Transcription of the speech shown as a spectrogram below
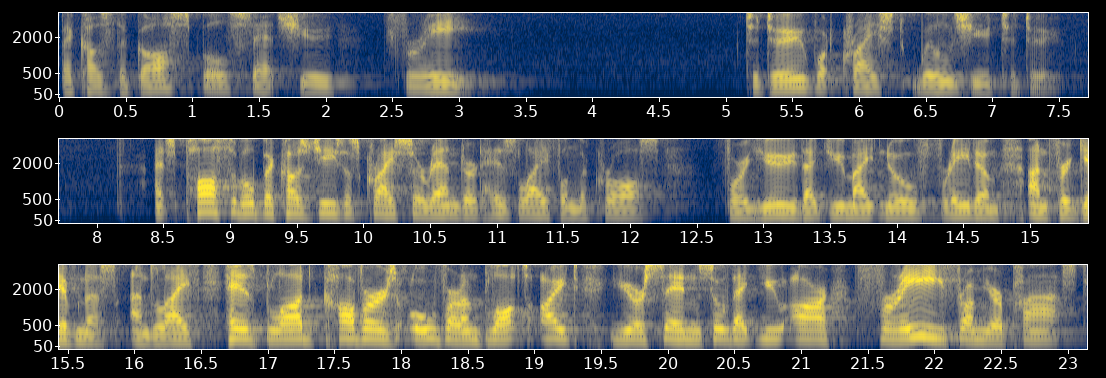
because the gospel sets you free to do what Christ wills you to do. It's possible because Jesus Christ surrendered his life on the cross for you that you might know freedom and forgiveness and life. His blood covers over and blots out your sins so that you are free from your past.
